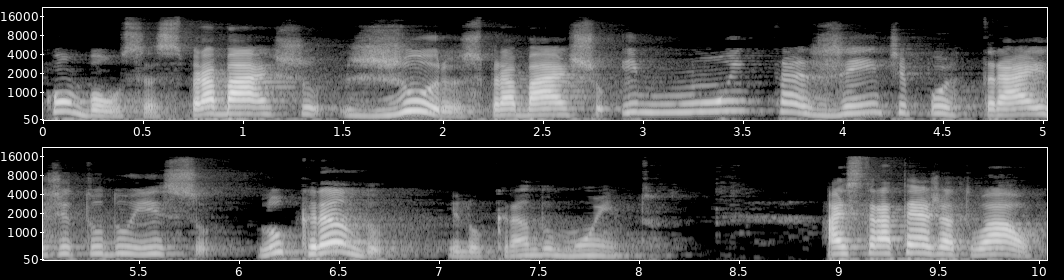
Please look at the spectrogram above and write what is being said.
com bolsas para baixo, juros para baixo e muita gente por trás de tudo isso, lucrando e lucrando muito. A estratégia atual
